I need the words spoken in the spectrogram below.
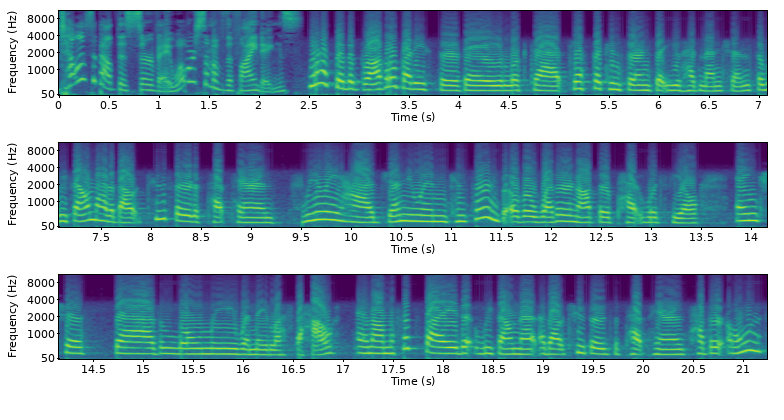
Tell us about this survey. What were some of the findings? Yeah, so the Bravo Buddy survey looked at just the concerns that you had mentioned. So we found that about two thirds of pet parents really had genuine concerns over whether or not their pet would feel anxious, sad, lonely when they left the house. And on the flip side, we found that about two thirds of pet parents had their own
